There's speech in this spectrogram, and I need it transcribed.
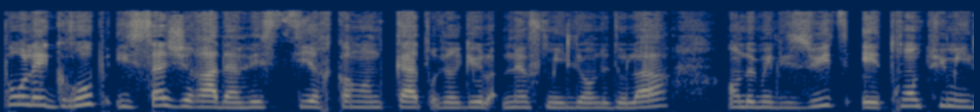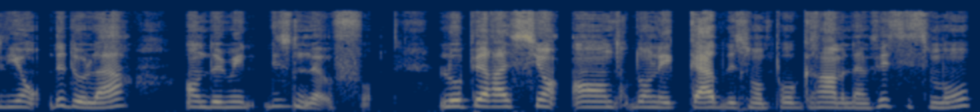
Pour les groupes, il s'agira d'investir 44,9 millions de dollars en 2018 et 38 millions de dollars en 2019. L'opération entre dans le cadre de son programme d'investissement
